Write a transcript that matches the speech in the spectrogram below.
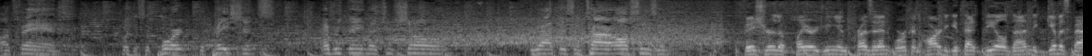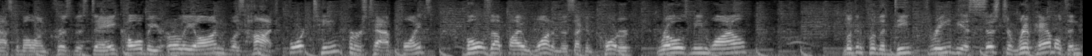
our fans, for the support, the patience, everything that you've shown throughout this entire offseason. Fisher, the Players Union president, working hard to get that deal done to give us basketball on Christmas Day. Kobe early on was hot. 14 first half points. Bulls up by one in the second quarter. Rose, meanwhile, looking for the deep three. The assist to Rip Hamilton.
